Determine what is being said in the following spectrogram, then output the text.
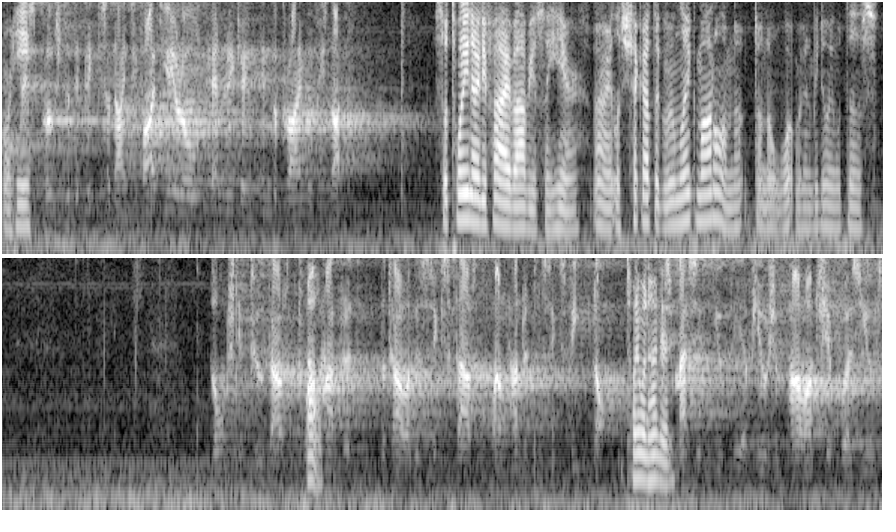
Or he. This poster depicts a 95-year-old Henry Kane in the prime of his life. So 2095, obviously here. All right, let's check out the Groom Lake model. I'm not don't know what we're going to be doing with this. Launched in 2100, Oh. the tower was 6,106 feet long. 2100. This massive fusion ship was used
